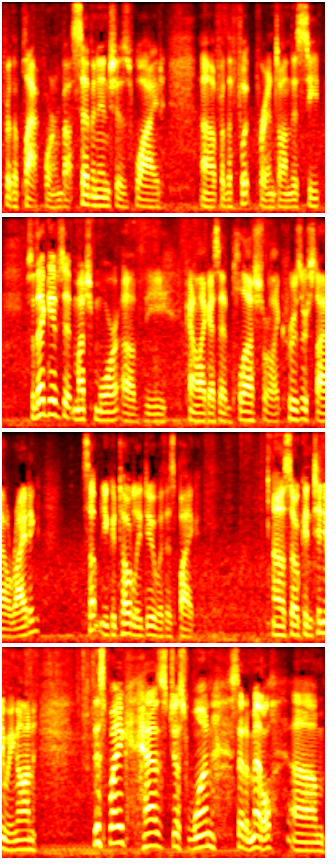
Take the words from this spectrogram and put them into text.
for the platform, about seven inches wide uh, for the footprint on this seat. So that gives it much more of the kind of like I said, plush or like cruiser style riding, something you could totally do with this bike. Uh, so continuing on, this bike has just one set of metal. Um,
